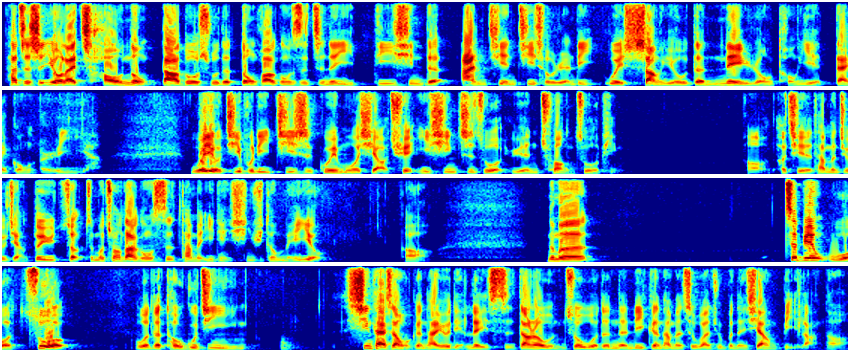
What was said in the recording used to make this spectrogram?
它只是用来嘲弄大多数的动画公司，只能以低薪的案件计酬人力为上游的内容同业代工而已呀、啊。唯有吉普力，即使规模小，却一心制作原创作品。哦，而且他们就讲，对于怎么壮大公司，他们一点兴趣都没有。哦，那么这边我做我的投顾经营。心态上我跟他有点类似，当然你说我的能力跟他们是完全不能相比了啊！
